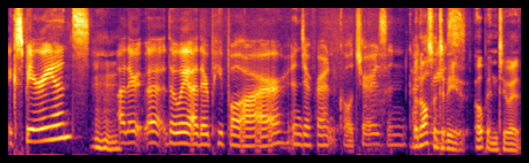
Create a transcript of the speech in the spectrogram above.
Experience Mm-hmm. other uh, the way other people are in different cultures and But also to be open to it.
